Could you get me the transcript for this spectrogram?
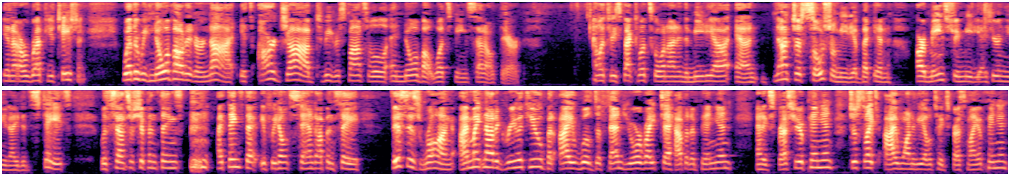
in our reputation. Whether we know about it or not, it's our job to be responsible and know about what's being said out there. And with respect to what's going on in the media and not just social media, but in our mainstream media here in the United States, with censorship and things, I think that if we don't stand up and say, this is wrong, I might not agree with you, but I will defend your right to have an opinion and express your opinion, just like I want to be able to express my opinion.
